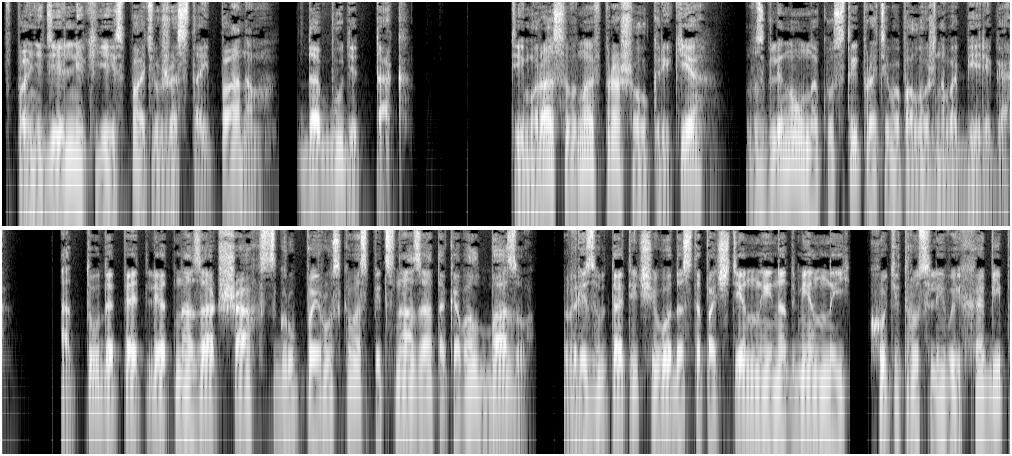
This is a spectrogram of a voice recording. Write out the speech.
В понедельник ей спать уже с Тайпаном, да будет так. Тимурас вновь прошел к реке, взглянул на кусты противоположного берега. Оттуда пять лет назад Шах с группой русского спецназа атаковал базу, в результате чего достопочтенный и надменный, хоть и трусливый Хабиб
